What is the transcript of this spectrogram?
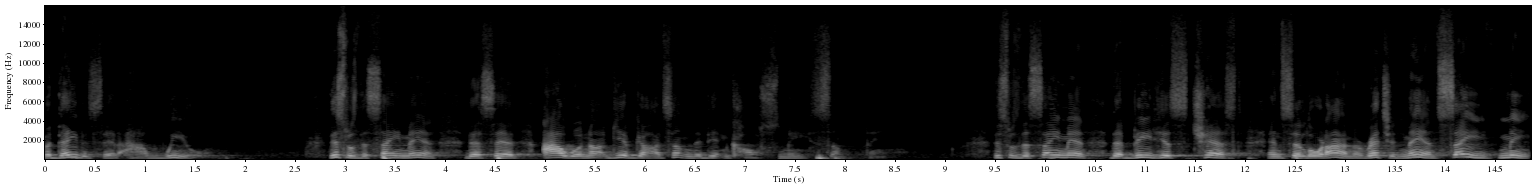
But David said, I will this was the same man that said, I will not give God something that didn't cost me something. This was the same man that beat his chest and said, Lord, I am a wretched man, save me.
